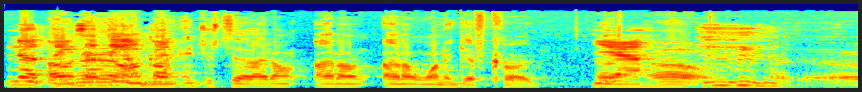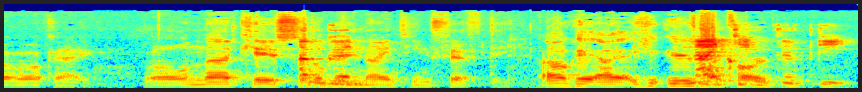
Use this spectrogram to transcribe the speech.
No, Oh thanks. no, I no, think I'm I'm not interested. I don't, I don't, I don't want a gift card. Yeah. Oh, uh, oh, okay. Well, in that case, I'm it'll be good. 1950. Okay, I, he- here's my card. 1950.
